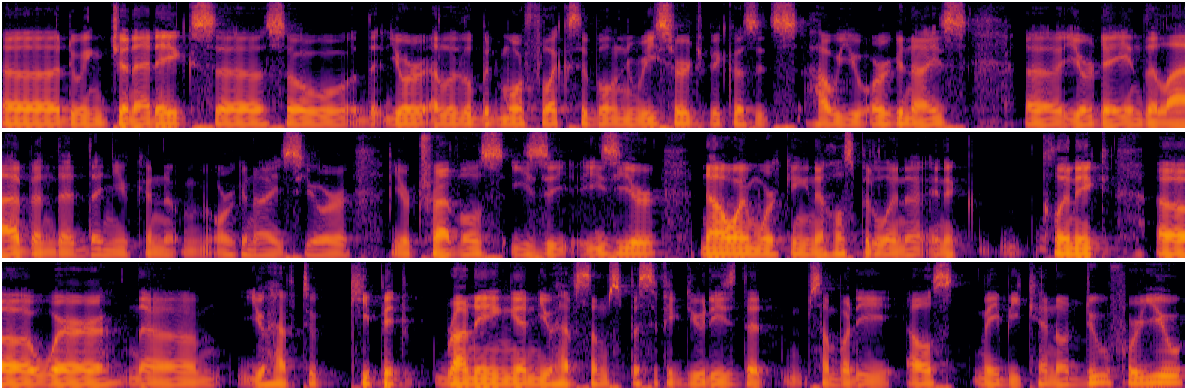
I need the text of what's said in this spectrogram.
Uh, doing genetics, uh, so that you're a little bit more flexible in research because it's how you organize uh, your day in the lab, and then, then you can um, organize your your travels easy easier. Now I'm working in a hospital in a in a clinic uh, where um, you have to keep it running, and you have some specific duties that somebody else maybe cannot do for you.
